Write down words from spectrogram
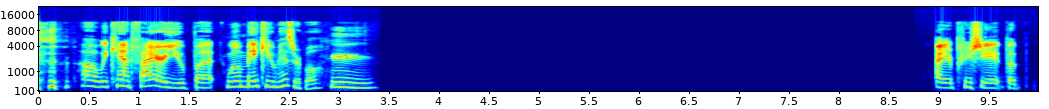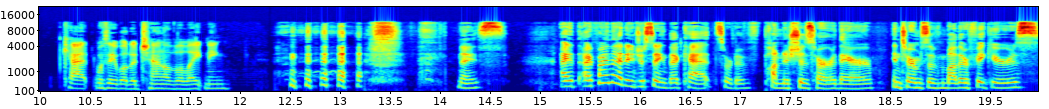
oh, we can't fire you, but we'll make you miserable. Hmm. I appreciate that Cat was able to channel the lightning. nice. I, I find that interesting that Cat sort of punishes her there in terms of mother figures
